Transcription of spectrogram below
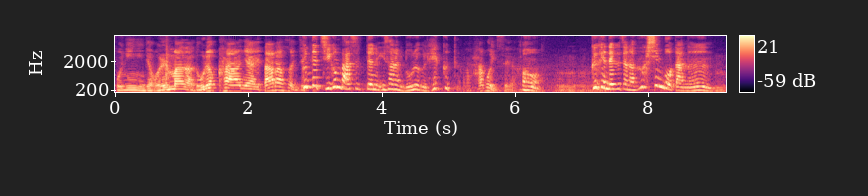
본인이 이제 얼마나 노력하냐에 따라서 이제 근데 지금 봤을 때는 이 사람이 노력을 했거든. 하고 있어요. 어. 음, 그게 내가 그잖아. 흑심보다는 음,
